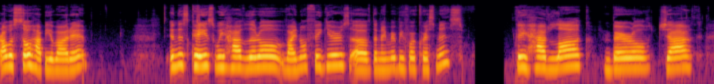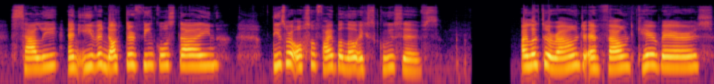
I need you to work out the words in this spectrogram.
I was so happy about it. In this case, we have little vinyl figures of the Nightmare Before Christmas. They had Lock, Barrel, Jack, Sally, and even Dr. Finkelstein. These were also Five Below exclusives. I looked around and found Care Bears.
